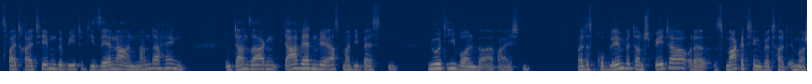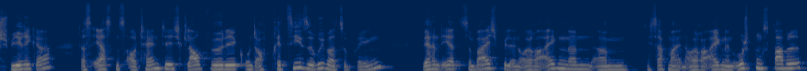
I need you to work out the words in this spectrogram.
zwei, drei Themengebiete, die sehr nah aneinander hängen und dann sagen, da werden wir erstmal die Besten. Nur die wollen wir erreichen. Weil das Problem wird dann später oder das Marketing wird halt immer schwieriger, das erstens authentisch, glaubwürdig und auch präzise rüberzubringen, während ihr zum Beispiel in eurer eigenen, ähm, ich sag mal, in eurer eigenen Ursprungsbubble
